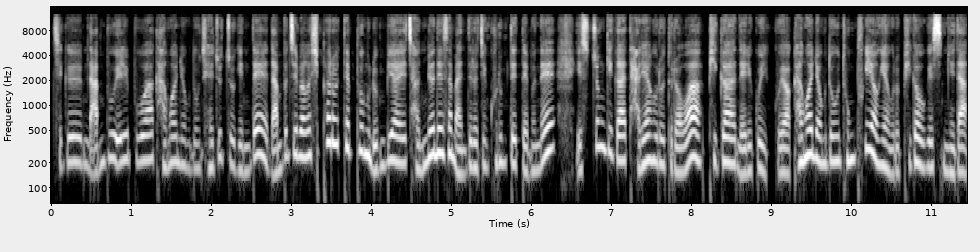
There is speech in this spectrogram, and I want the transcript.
지금 남부 일부와 강원 영동 제주 쪽인데 남부지방은 18호 태풍 룸비아의 전면에서 만들어진 구름대 때문에 이 수증기가 다량으로 들어와 비가 내리고 있고요. 강원 영동은 동풍의 영향으로 비가 오겠습니다.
